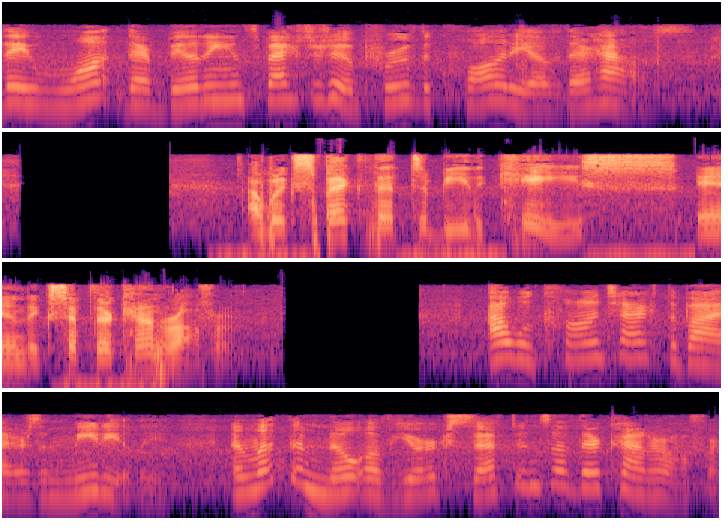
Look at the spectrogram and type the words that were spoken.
They want their building inspector to approve the quality of their house. I would expect that to be the case and accept their counteroffer. I will contact the buyers immediately and let them know of your acceptance of their counteroffer.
